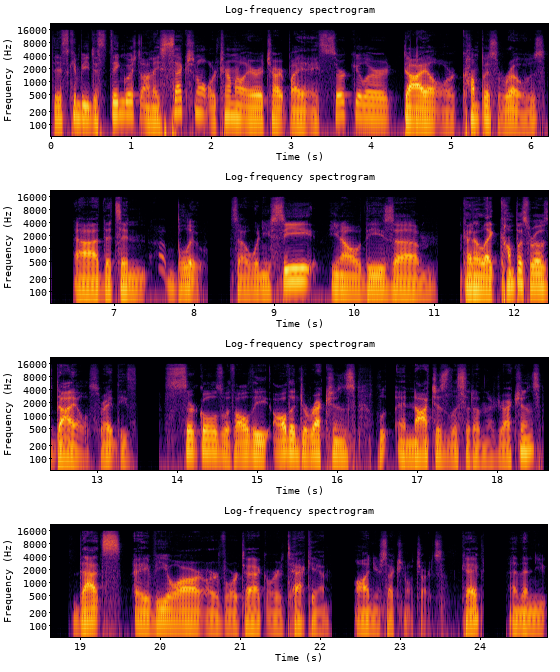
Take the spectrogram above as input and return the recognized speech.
This can be distinguished on a sectional or terminal area chart by a circular dial or compass rose uh, that's in blue. So when you see, you know, these um, kind of like compass rose dials, right? These circles with all the all the directions and notches listed on the directions, that's a VOR or a VORTAC or a TACAN on your sectional charts. Okay, and then you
